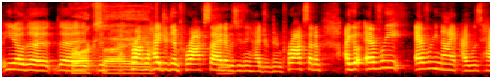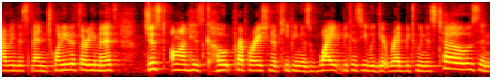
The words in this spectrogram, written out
you know the the, Peroxide. the hydrogen peroxide. I was using hydrogen peroxide. I go every every night I was having to spend 20 to 30 minutes just on his coat preparation of keeping his white because he would get red between his toes and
